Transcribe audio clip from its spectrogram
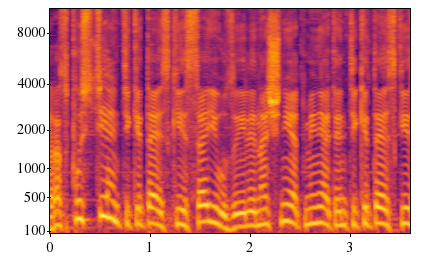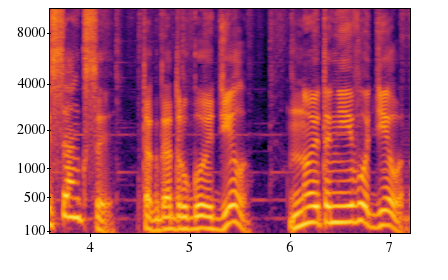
распусти антикитайские союзы или начни отменять антикитайские санкции, тогда другое дело. Но это не его дело,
